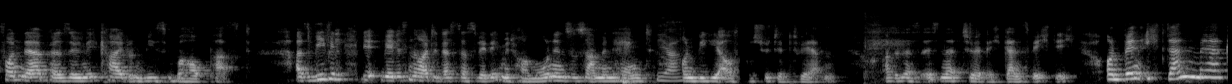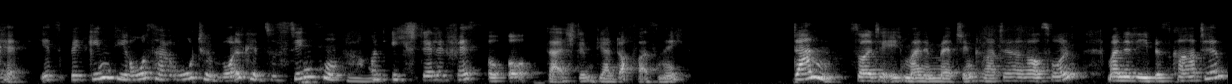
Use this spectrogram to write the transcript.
Von der Persönlichkeit und wie es überhaupt passt. Also wie viel, wir, wir wissen heute, dass das wirklich mit Hormonen zusammenhängt ja. und wie die ausgeschüttet werden. Also das ist natürlich ganz wichtig. Und wenn ich dann merke, jetzt beginnt die rosa-rote Wolke zu sinken mhm. und ich stelle fest, oh, oh, da stimmt ja doch was nicht, dann sollte ich meine Matching-Karte herausholen, meine Liebeskarte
